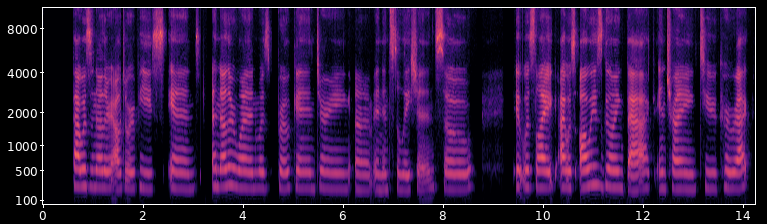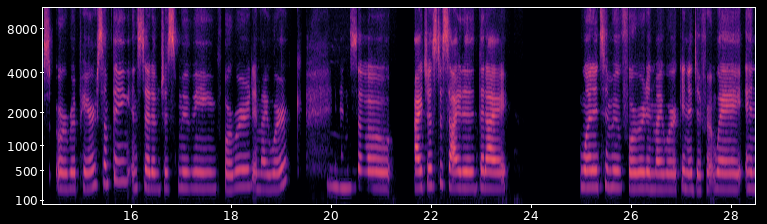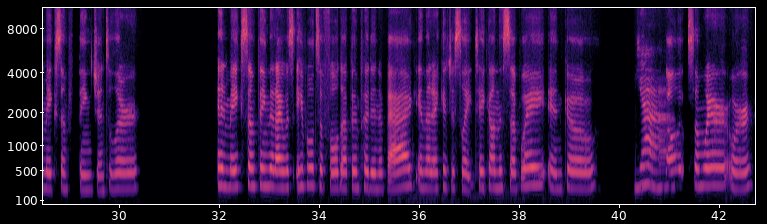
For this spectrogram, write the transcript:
that was another outdoor piece, and another one was broken during um, an installation. So it was like I was always going back and trying to correct or repair something instead of just moving forward in my work. Mm. So I just decided that I wanted to move forward in my work in a different way and make something gentler and make something that I was able to fold up and put in a bag and that I could just like take on the subway and go Yeah. somewhere or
